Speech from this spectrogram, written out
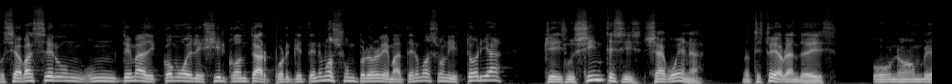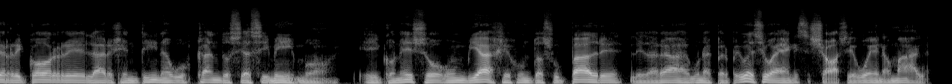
O sea, va a ser un, tema de cómo elegir contar, porque tenemos un problema, tenemos una historia que su síntesis ya es buena. No te estoy hablando de eso. Un hombre recorre la Argentina buscándose a sí mismo. Y con eso, un viaje junto a su padre le dará alguna perspectiva. Decir, bueno, qué sé yo, si es bueno o mal.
